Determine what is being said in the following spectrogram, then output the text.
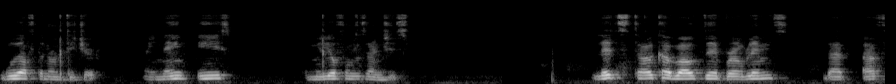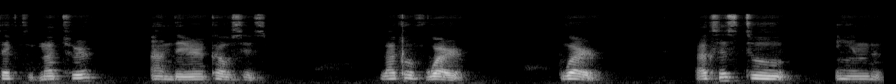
Good afternoon, teacher. My name is Emilio Fonsanchez. Let's talk about the problems that affect nature and their causes. Lack of water. Water. Access to in,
